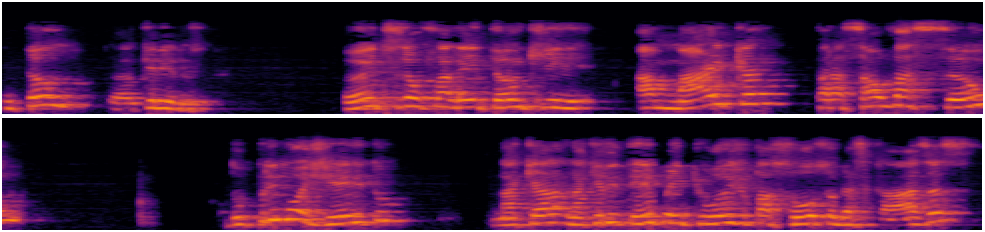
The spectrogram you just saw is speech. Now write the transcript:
Então, eh, queridos, antes eu falei então que a marca para a salvação do primogênito, naquela, naquele tempo em que o anjo passou sobre as casas,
